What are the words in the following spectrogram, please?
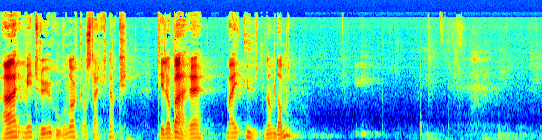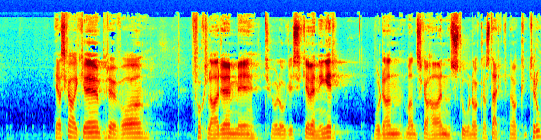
Er mi tru god nok og sterk nok til å bære meg utenom dommen? Jeg skal ikke prøve å forklare med teologiske vendinger hvordan man skal ha en stor nok og sterk nok tro.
